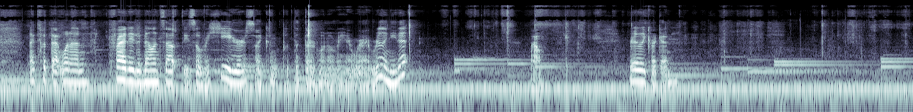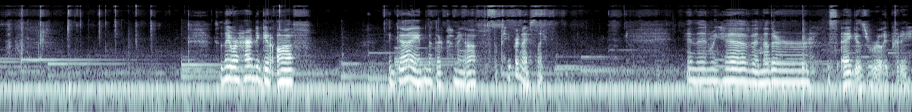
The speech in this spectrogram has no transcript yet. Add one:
I put that one on Friday to balance out these over here, so I couldn't put the third one over here where I really need it. Wow, really crooked. So they were hard to get off the guide, but they're coming off the paper nicely. And then we have another, this egg is really pretty.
